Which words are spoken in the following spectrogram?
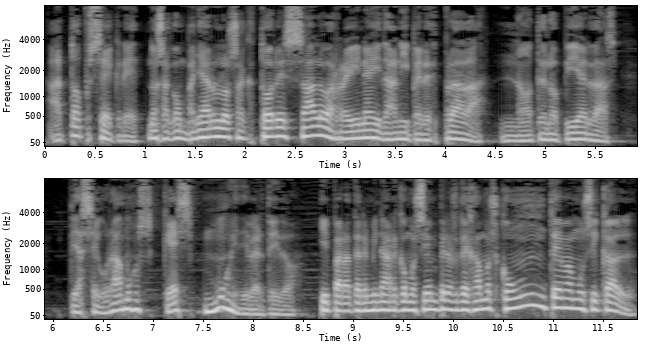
a Top Secret. Nos acompañaron los actores Salva Reina y Dani Pérez Prada. No te lo pierdas. Te aseguramos que es muy divertido. Y para terminar, como siempre, os dejamos con un tema musical,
